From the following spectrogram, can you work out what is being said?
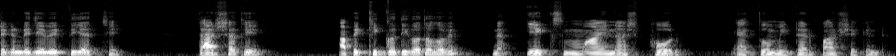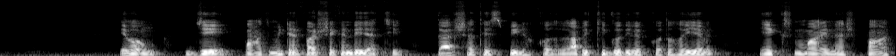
সেকেন্ডে যে ব্যক্তি যাচ্ছে, তার সাথে আপেক্ষিক গতি কত হবে? না এক্স মাইনাস ফোর এত মিটার পার সেকেন্ড এবং যে পাঁচ মিটার পার সেকেন্ডে যাচ্ছে, তার সাথে স্পিড আপেক্ষিক গতিবেগ কত হয়ে যাবে? এক্স মাইনাস পাঁচ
